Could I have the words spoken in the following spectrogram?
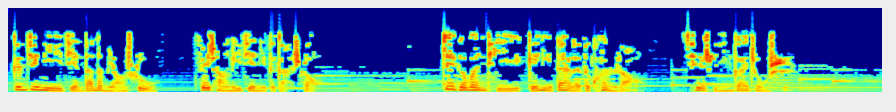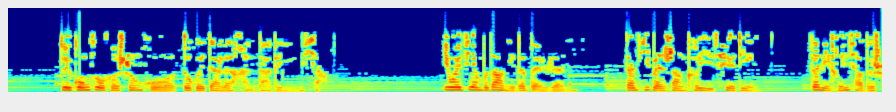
根据你简单的描述，非常理解你的感受。这个问题给你带来的困扰，确实应该重视，对工作和生活都会带来很大的影响。因为见不到你的本人，但基本上可以确定，在你很小的时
